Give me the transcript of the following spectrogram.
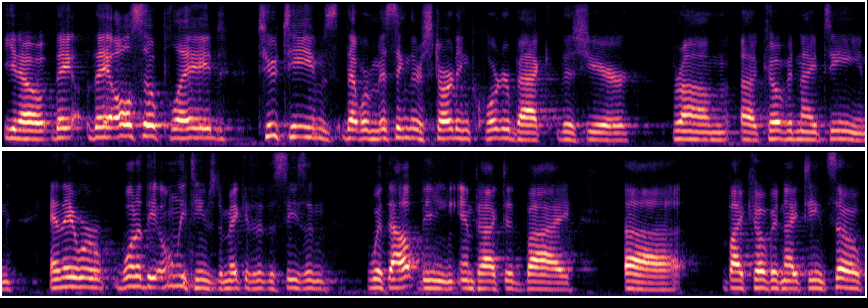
you know they they also played two teams that were missing their starting quarterback this year from uh, COVID nineteen, and they were one of the only teams to make it to the season without being impacted by uh, by COVID nineteen. So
